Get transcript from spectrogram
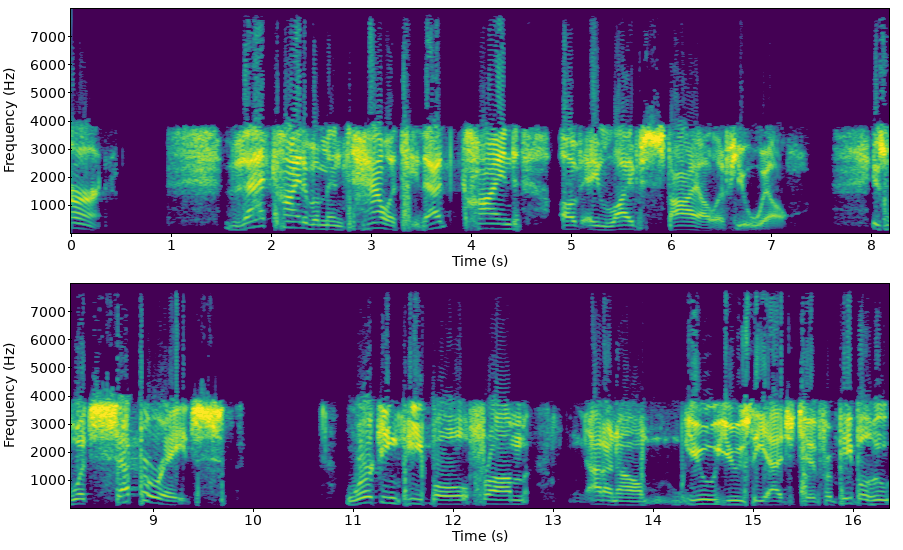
earn. That kind of a mentality, that kind of a lifestyle, if you will, is what separates working people from I don't know, you use the adjective from people who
